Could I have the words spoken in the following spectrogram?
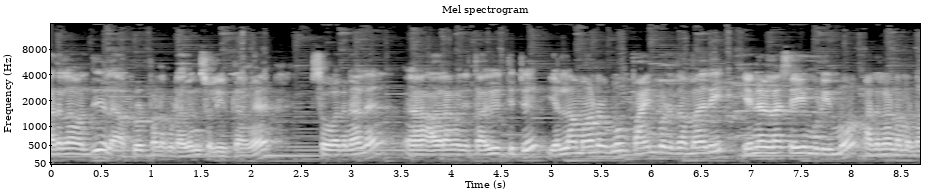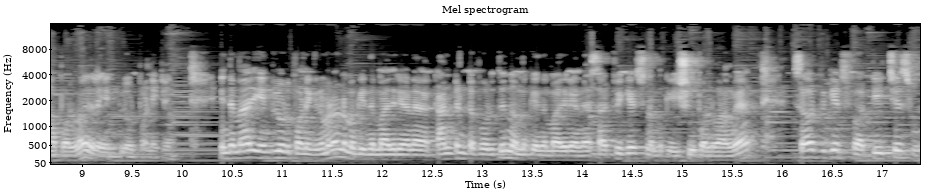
அதெல்லாம் வந்து இதில் அப்லோட் பண்ணக்கூடாதுன்னு சொல்லியிருக்காங்க. ஸோ அதனால் அதெல்லாம் கொஞ்சம் தவிர்த்துட்டு எல்லா மாணவர்களும் பயன்படுத்துகிற மாதிரி என்னென்னலாம் செய்ய முடியுமோ அதெல்லாம் நம்ம என்ன பண்ணலாம் இதில் இன்க்ளூட் பண்ணிக்கலாம். இந்த மாதிரி இன்க்ளூட் பண்ணிக்கணும்னா நமக்கு இந்த மாதிரியான கண்டென்ட்டை பொறுத்து நமக்கு இந்த மாதிரியான சர்டிஃபிகேட்ஸ் நமக்கு இஷ்யூ பண்ணுவாங்க. Certificates for teachers who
